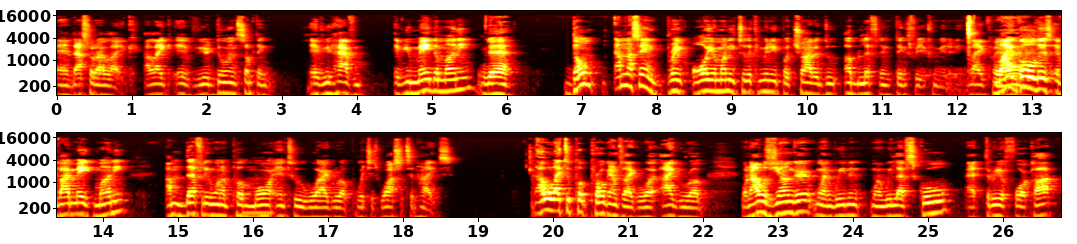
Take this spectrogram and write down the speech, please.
and that's what I like. I like if you're doing something, if you have, if you made the money, Yeah. don't. I'm not saying bring all your money to the community, but try to do uplifting things for your community. Like my goal is, if I make money, I'm definitely want to put more into where I grew up, which is Washington Heights. I would like to put programs like what I grew up. When I was younger, when we didn't, when we left school at three or four o'clock,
